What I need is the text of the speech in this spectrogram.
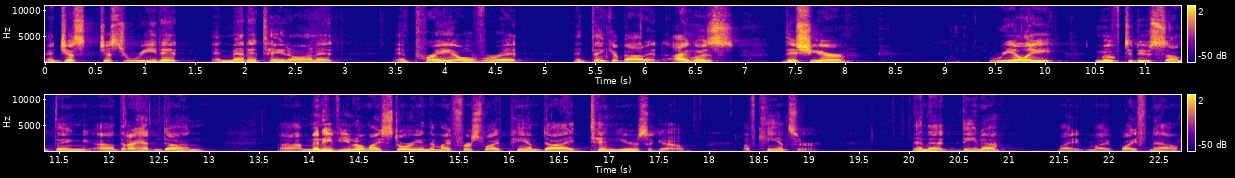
And just, just read it and meditate on it and pray over it and think about it. I was this year really moved to do something uh, that I hadn't done. Uh, many of you know my story, and that my first wife, Pam, died 10 years ago of cancer. And that Dina, my, my wife now,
